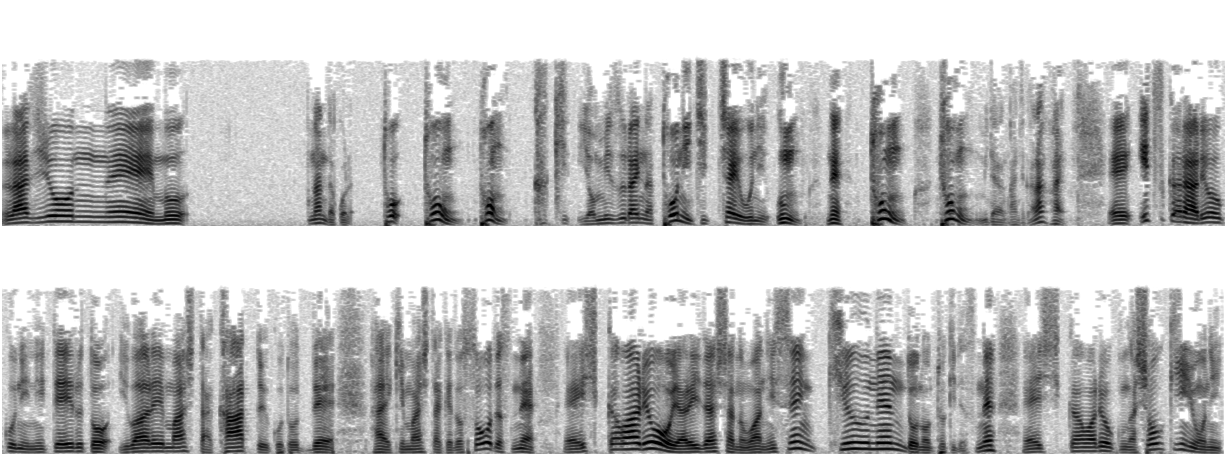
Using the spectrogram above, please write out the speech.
ラジオネーム、なんだこれ、と、トン、トン、書き、読みづらいな、トにちっちゃいウに、うん、ね、トン、トン、みたいな感じかな。はい。えーいつからりょうくんに似ていると言われましたか？ということで、はい、来ましたけど、そうですね、えー石川亮をやり出したのは2009年度の時ですね。えー石川亮くんが賞金王に、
